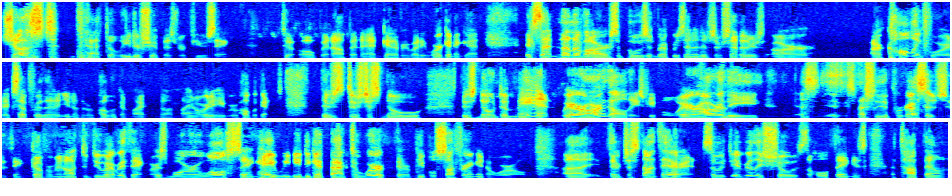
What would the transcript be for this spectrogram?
just that the leadership is refusing to open up and, and get everybody working again. It's that none of our supposed representatives or senators are are calling for it, except for the you know the Republican the minority Republicans. There's there's just no there's no demand. Where are all these people? Where are the especially the progressives who think government ought to do everything. Where's Moira Walsh saying, "Hey, we need to get back to work. There are people suffering in the world." Uh, they're just not there, and so it, it, really shows the whole thing is a top-down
